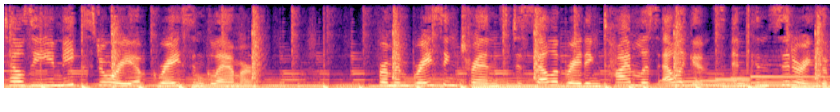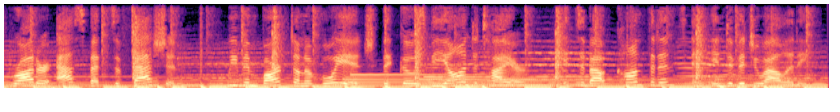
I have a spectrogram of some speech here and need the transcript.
tells a unique story of grace and glamour. From embracing trends to celebrating timeless elegance and considering the broader aspects of fashion, we've embarked on a voyage that goes beyond attire. It's about confidence and individuality.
